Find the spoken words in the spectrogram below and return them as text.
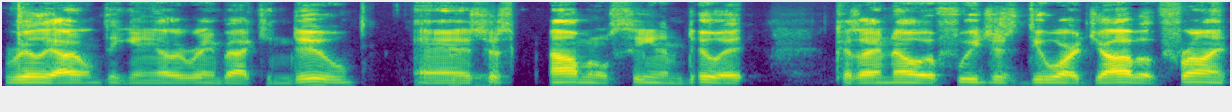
really I don't think any other running back can do. And it's Mhm. just phenomenal seeing him do it because I know if we just do our job up front,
